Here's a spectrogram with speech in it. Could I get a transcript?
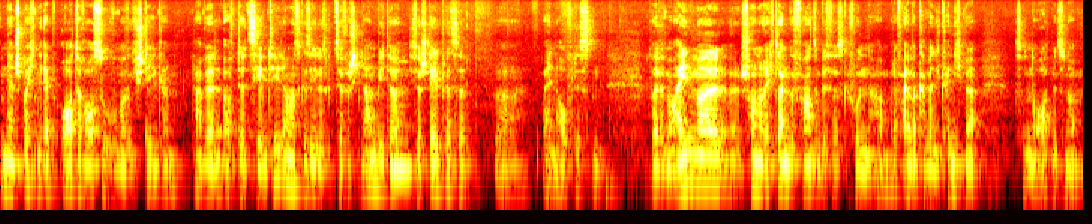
in der entsprechenden App Orte raussuchen, wo man wirklich stehen kann. Da haben wir auf der CMT damals gesehen, es gibt ja verschiedene Anbieter, diese Stellplätze äh, einen auflisten. Weil wir mal einmal schon recht lang gefahren sind, bis wir das gefunden haben. Weil auf einmal kam dann kein- nicht mehr so ein Ort mit so einem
